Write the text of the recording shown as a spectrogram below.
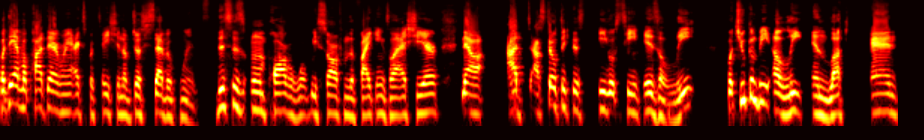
but they have a Pythagorean expectation of just seven wins. This is on par with what we saw from the Vikings last year. Now, I, I still think this Eagles team is elite, but you can be elite and lucky. And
